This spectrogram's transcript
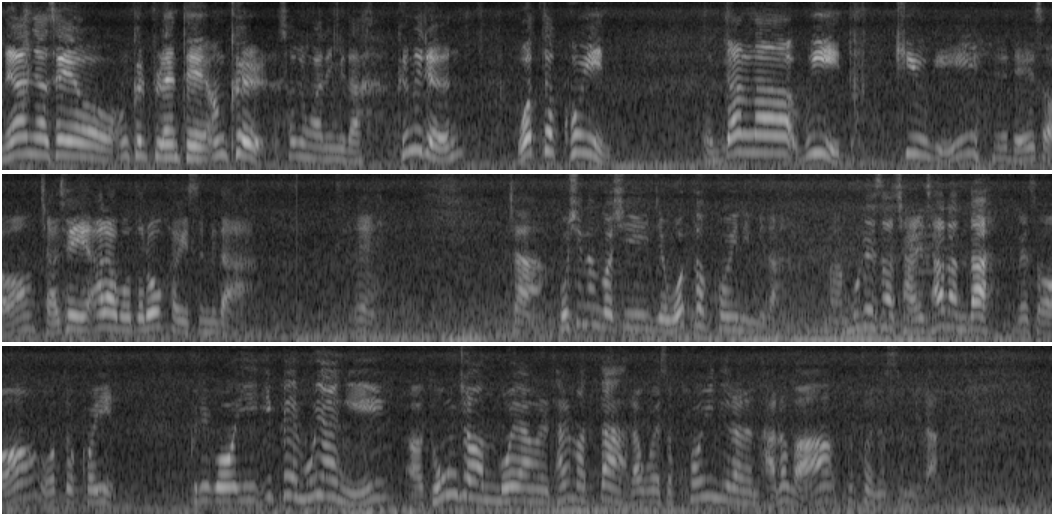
네 안녕하세요. 엉클 플랜트의 엉클 서종환입니다. 금일은 워터코인 달러 위드 키우기에 대해서 자세히 알아보도록 하겠습니다. 네. 자 보시는 것이 이제 워터코인입니다. 아, 물에서 잘 자란다. 그래서 워터코인. 그리고 이 잎의 모양이 어, 동전 모양을 닮았다 라고 해서 코인이라는 단어가 붙어졌습니다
